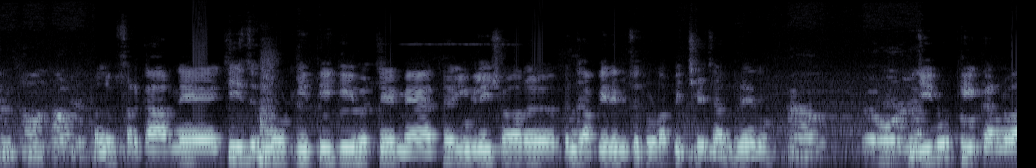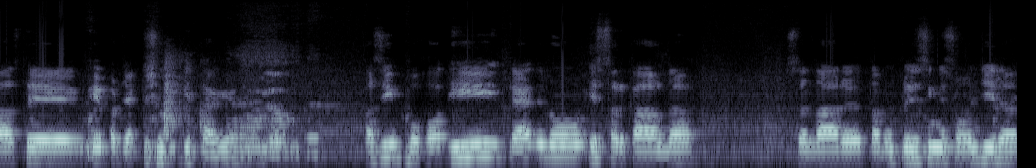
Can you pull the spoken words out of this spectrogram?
ਮਤਲਬ ਸਰਕਾਰ ਨੇ ਇਹ ਚੀਜ਼ ਨੋਟ ਕੀਤੀ ਕਿ ਬੱਚੇ ਮੈਥ ਇੰਗਲਿਸ਼ ਔਰ ਪੰਜਾਬੀ ਦੇ ਵਿੱਚ ਥੋੜਾ ਪਿੱਛੇ ਚੱਲ ਰਹੇ ਨੇ। ਜਿਹਨੂੰ ਠੀਕ ਕਰਨ ਵਾਸਤੇ ਇਹ ਪ੍ਰੋਜੈਕਟ ਸ਼ੁਰੂ ਕੀਤਾ ਗਿਆ। ਅਸੀਂ ਬਹੁਤ ਹੀ ਤਹਿ ਦਿਲੋਂ ਇਸ ਸਰਕਾਰ ਦਾ ਸਰਦਾਰ ਤਰਨਪ੍ਰੀਤ ਸਿੰਘ ਸੋਹਣ ਜੀ ਦਾ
